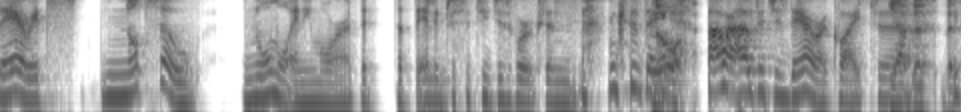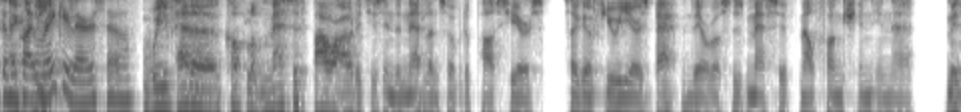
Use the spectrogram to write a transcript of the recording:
there, it's not so normal anymore that that the electricity just works and because they No. power outages there are quite uh, yeah, that's that's becoming actually quite regular. So We've had a couple of massive power outages in the Netherlands over the past years. It's like a few years back, there was this massive malfunction in a mid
